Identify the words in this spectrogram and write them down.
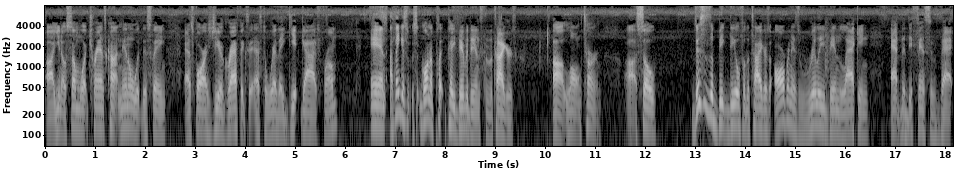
uh, you know, somewhat transcontinental with this thing as far as geographics as to where they get guys from. And I think it's going to pay dividends to the Tigers uh, long term. Uh, so this is a big deal for the Tigers. Auburn has really been lacking at the defensive back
